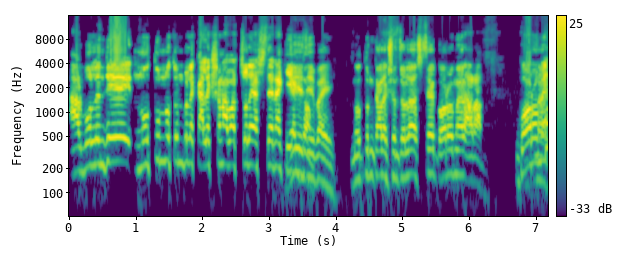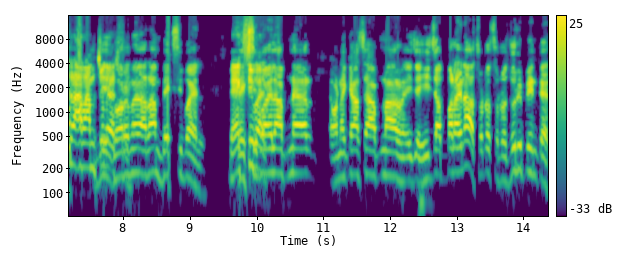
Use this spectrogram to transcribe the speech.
আর বললেন যে নতুন নতুন বলে কালেকশন আবার চলে আসছে নাকি জি জি ভাই নতুন কালেকশন চলে আসছে গরমের আরাম। গরমের আরাম চলে আসছে। গরমের আরাম বেক্সি বয়েল বেক্সি বয়েল আপনার অনেকে আছে আপনার এই যে হিজাব বানায় না ছোট ছোট জুরি প্রিন্টের।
